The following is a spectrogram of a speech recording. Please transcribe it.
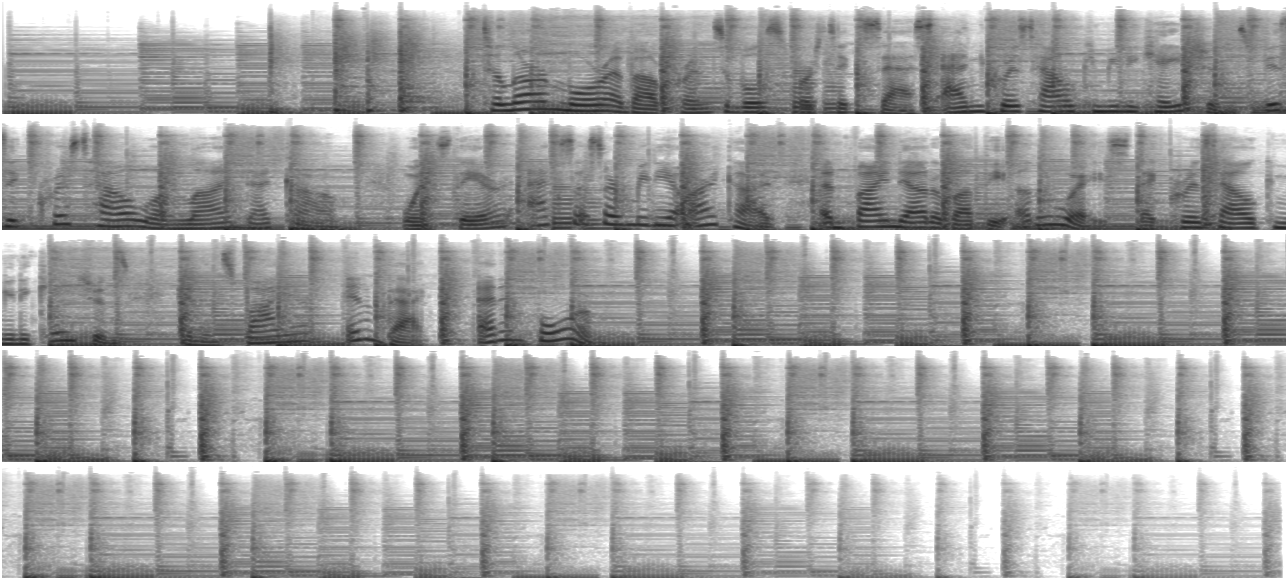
To learn more about Principles for Success and Chris Howell Communications, visit chrishowellonline.com. Once there, access our media archive and find out about the other ways that Chris Howell Communications can inspire, impact, and inform.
